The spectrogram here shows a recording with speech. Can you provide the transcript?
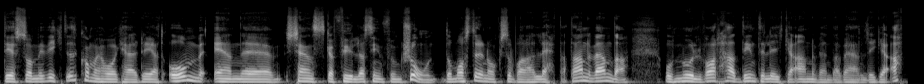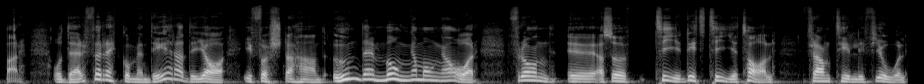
Det som är viktigt att komma ihåg här, det är att om en eh, tjänst ska fylla sin funktion, då måste den också vara lätt att använda. Och Mullvad hade inte lika användarvänliga appar. Och därför rekommenderade jag i första hand under många, många år, från eh, alltså tidigt 10-tal fram till i fjol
